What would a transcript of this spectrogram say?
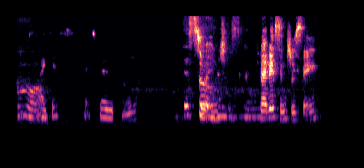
Oh, I guess that's very cool. That's so So- interesting. That is interesting.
